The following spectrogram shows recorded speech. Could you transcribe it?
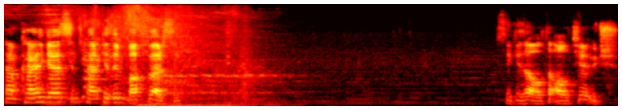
Tamam Kyle gelsin. Herkese bir buff versin. 8'e 6, 6'ya 3.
